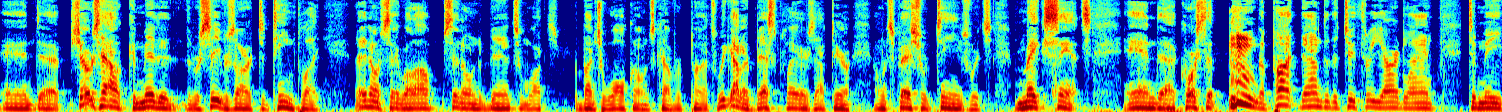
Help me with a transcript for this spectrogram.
and uh, shows how committed the receivers are to team play. They don't say, "Well, I'll sit on the bench and watch a bunch of walk-ons cover punts." We got our best players out there on special teams, which makes sense. And uh, of course, the the punt down to the two three yard line to me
